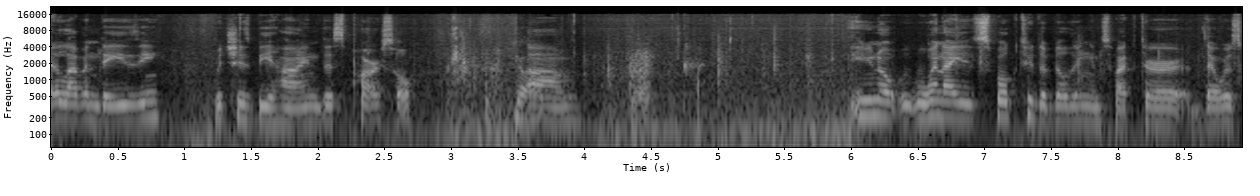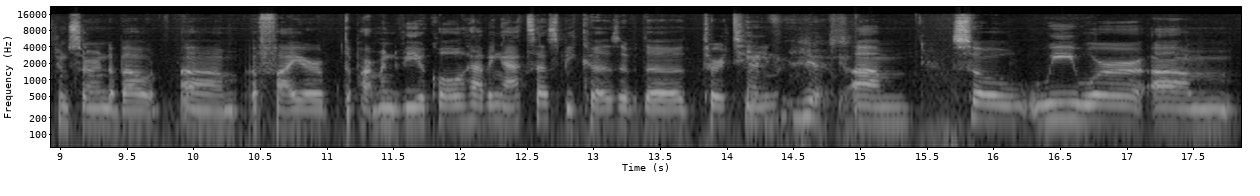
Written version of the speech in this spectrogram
11 Daisy, which is behind this parcel. Yeah. You know, when I spoke to the building inspector, there was concern about um, a fire department vehicle having access because of the 13. Yes. So we were, um,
